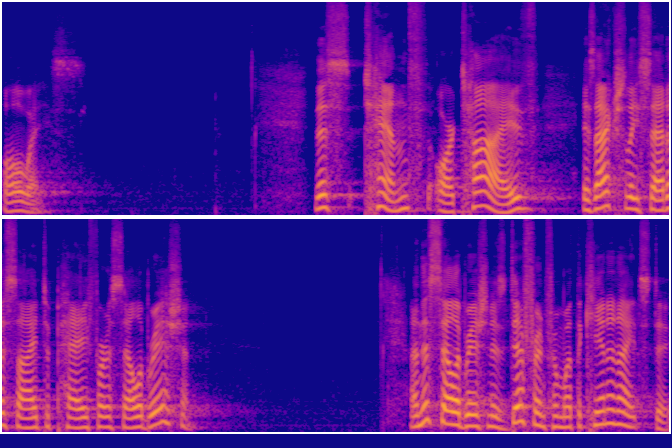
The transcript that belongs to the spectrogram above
always. This tenth or tithe is actually set aside to pay for a celebration. And this celebration is different from what the Canaanites do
